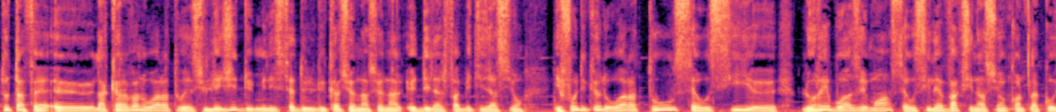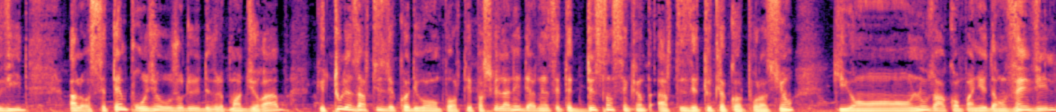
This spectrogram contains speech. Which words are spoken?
Tout à fait. Euh, la caravane Waratou est sous l'égide du ministère de l'Éducation nationale et de l'alphabétisation. Il faut dire que le Waratou, c'est aussi le reboisement, c'est aussi les vaccinations contre la Covid. Alors, c'est un projet aujourd'hui de développement durable que tous les artistes de Côte d'Ivoire ont porté parce que l'année dernière, c'était 250 artistes de toutes les corporations qui ont, nous ont accompagnés dans 20 villes.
